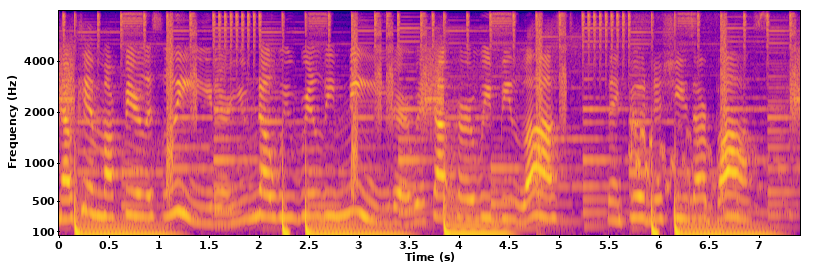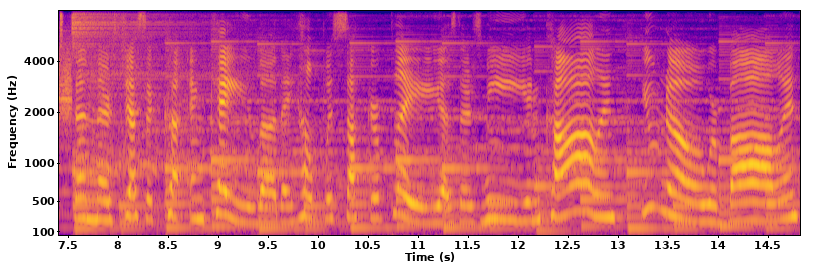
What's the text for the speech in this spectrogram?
Now, Kim, our fearless leader, you know we really need her. Without her, we'd be lost. Thank goodness she's our boss. Then there's Jessica and Kayla, they help with soccer play. As there's me and Colin, you know we're ballin'.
